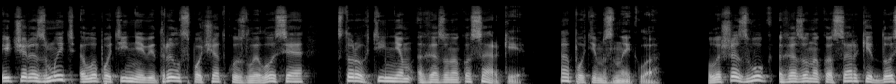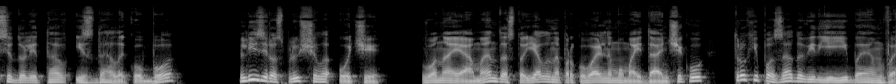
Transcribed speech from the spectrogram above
І через мить лопотіння вітрил спочатку злилося з торохтінням газонокосарки, а потім зникло. Лише звук газонокосарки досі долітав іздалеку, бо Лізі розплющила очі. Вона і Аменда стояли на паркувальному майданчику трохи позаду від її БМВ.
